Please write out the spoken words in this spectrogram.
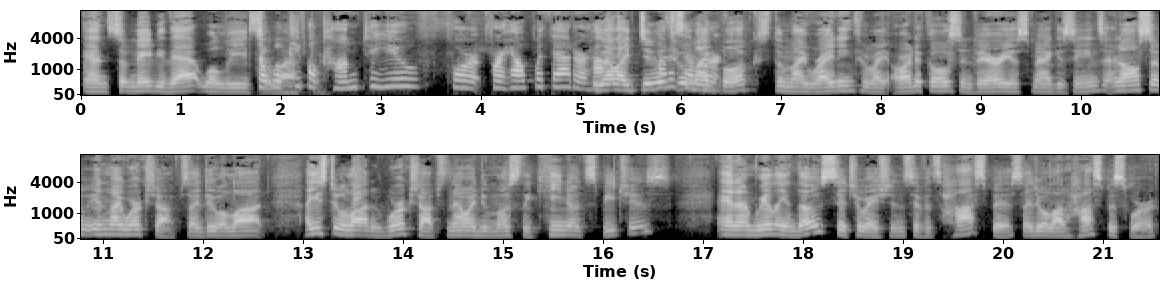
and so maybe that will lead to so will laughter. people come to you for for help with that or how well i do it through my work? books through my writing through my articles in various magazines and also in my workshops i do a lot i used to do a lot of workshops now i do mostly keynote speeches and i'm really in those situations if it's hospice i do a lot of hospice work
